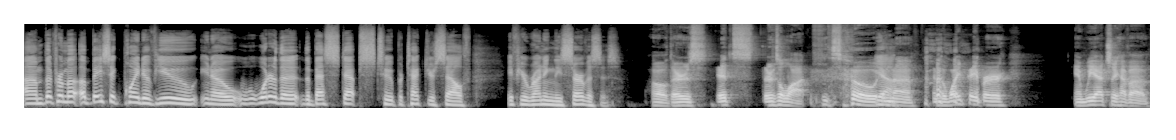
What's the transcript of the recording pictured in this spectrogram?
Um, but from a, a, basic point of view, you know, what are the, the best steps to protect yourself if you're running these services? Oh, there's it's there's a lot. So yeah. in the in the white paper, and we actually have a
